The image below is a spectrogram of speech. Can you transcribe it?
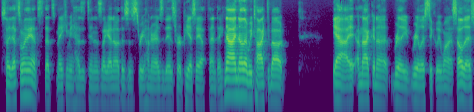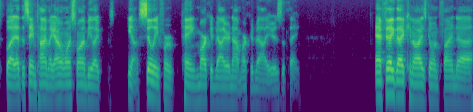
So that's the only thing that's that's making me hesitant is like I know this is 300 as it is for a PSA authentic. Now I know that we talked about, yeah, I, am not gonna really realistically want to sell this, but at the same time, like I don't want, just want to be like, you know, silly for paying market value or not market value is the thing. And I feel like that can always go and find uh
